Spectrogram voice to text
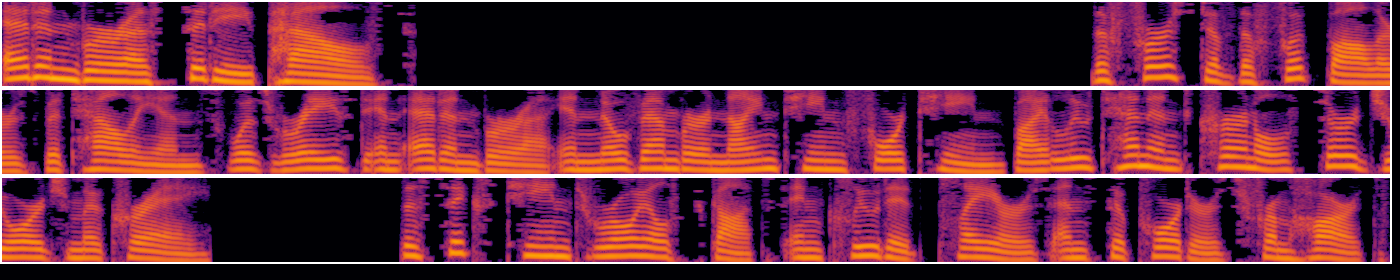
Edinburgh City Pals The first of the footballers' battalions was raised in Edinburgh in November 1914 by Lieutenant Colonel Sir George McCrae. The 16th Royal Scots included players and supporters from Hearts,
